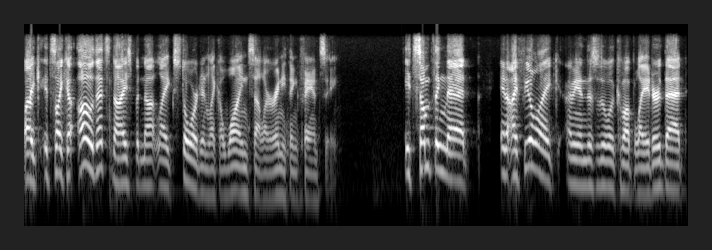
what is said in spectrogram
Like it's like a, oh, that's nice, but not like stored in like a wine cellar or anything fancy. It's something that, and I feel like, I mean, this will come up later that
